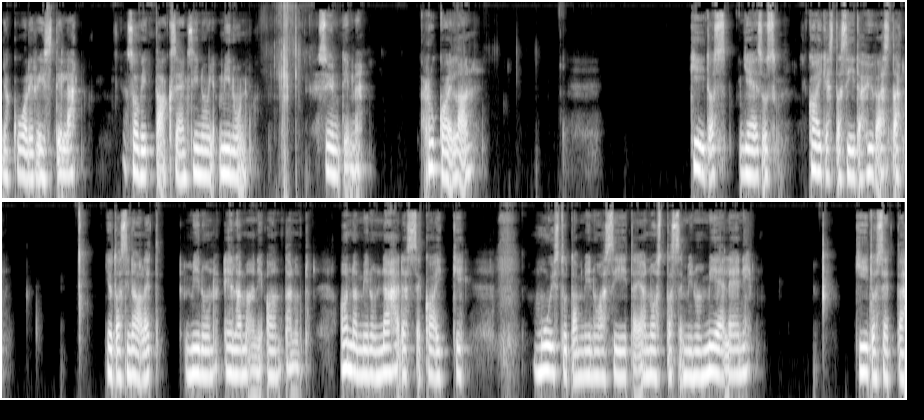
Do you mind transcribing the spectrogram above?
ja kuoli ristillä sovittaakseen sinun ja minun syntimme. Rukoillaan. Kiitos Jeesus kaikesta siitä hyvästä, jota sinä olet minun elämääni antanut. Anna minun nähdä se kaikki. Muistuta minua siitä ja nosta se minun mieleeni. Kiitos, että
